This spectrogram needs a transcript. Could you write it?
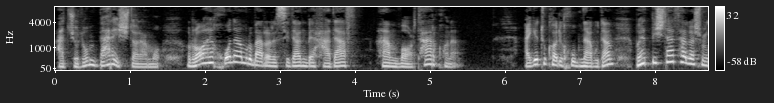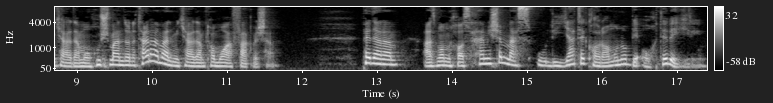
از جلوم برش دارم و راه خودم رو برای رسیدن به هدف هموارتر کنم. اگه تو کاری خوب نبودم باید بیشتر تلاش می‌کردم و هوشمندانه تر عمل می‌کردم تا موفق بشم. پدرم از ما می‌خواست همیشه مسئولیت کارامون رو به عهده بگیریم.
